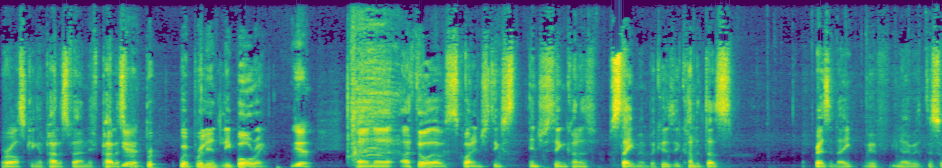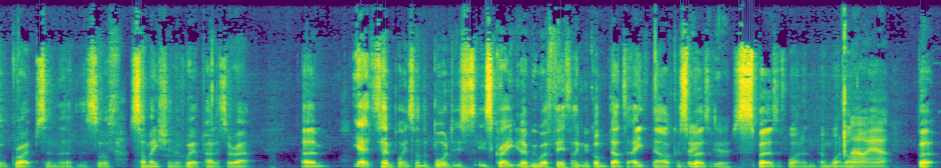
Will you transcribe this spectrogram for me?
were asking a Palace fan if Palace Yeah. were br- were brilliantly boring, Yeah, and uh, I thought that was quite an interesting interesting kind of statement because it kind of does resonate with you know with the sort of gripes and the, the sort of summation of where Palace are at. Um, yeah, ten points on the board is is great. You know, we were fifth. I think we've gone down to eighth now because Spurs Eighth, have, yeah. Spurs have won and, and whatnot. Oh, yeah. But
